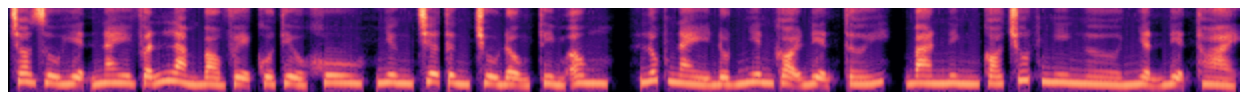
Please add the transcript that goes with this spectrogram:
cho dù hiện nay vẫn làm bảo vệ của tiểu khu, nhưng chưa từng chủ động tìm ông, lúc này đột nhiên gọi điện tới, ba Ninh có chút nghi ngờ nhận điện thoại.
